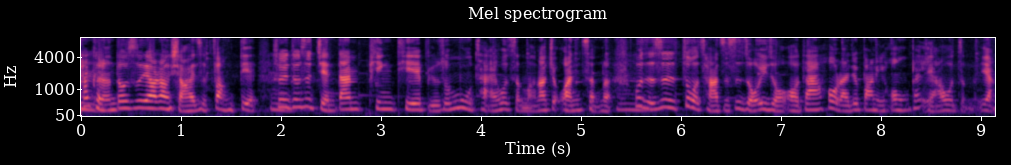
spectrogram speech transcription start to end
它可能都是要让小孩子放电，所以都是简单拼贴，比如说木材或什么，然后就完成了，或者是做茶只是揉一揉哦，他后来就帮你烘焙啊或怎么样。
